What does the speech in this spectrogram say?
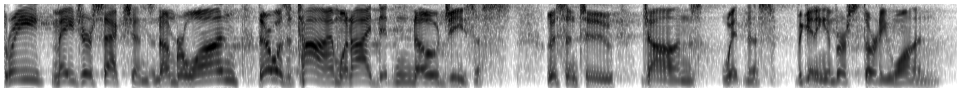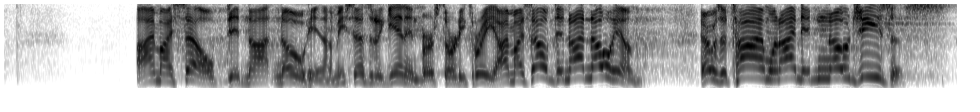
Three major sections. Number one, there was a time when I didn't know Jesus. Listen to John's witness, beginning in verse 31. I myself did not know him. He says it again in verse 33 I myself did not know him. There was a time when I didn't know Jesus.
